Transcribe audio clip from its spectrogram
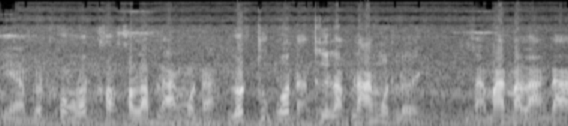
เนี่ยรถคงรถเขาเขารับล้างหมดนะ รถทุกรถอะคือรับล้างหมดเลย สามารถมาล้างได้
